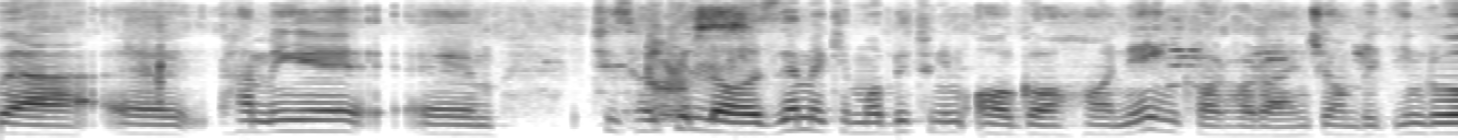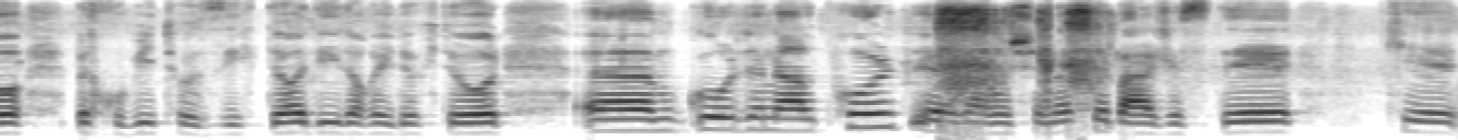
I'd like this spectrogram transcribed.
و همه چیزهایی که لازمه که ما بتونیم آگاهانه این کارها رو انجام بدیم رو به خوبی توضیح دادید آقای دکتر. گوردن الپورد روانشناس برجسته که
